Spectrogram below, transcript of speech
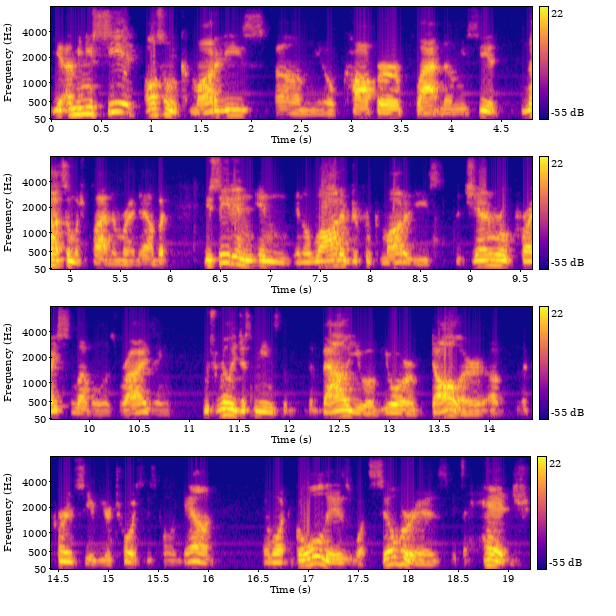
Yeah, I mean, you see it also in commodities, um, you know, copper, platinum. You see it, not so much platinum right now, but you see it in, in, in a lot of different commodities. The general price level is rising, which really just means the, the value of your dollar, of the currency of your choice, is going down And what gold is, what silver is, it's a hedge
